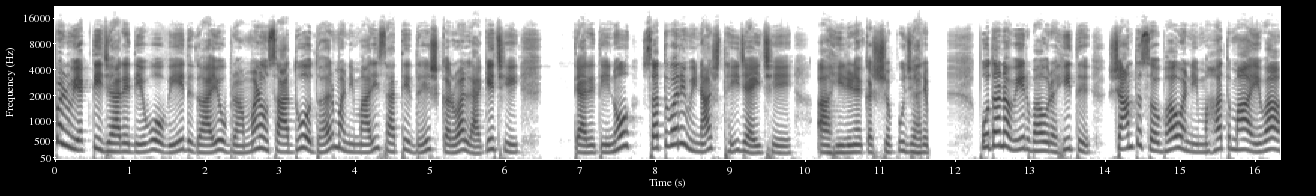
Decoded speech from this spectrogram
પણ વ્યક્તિ જ્યારે દેવો, વેદ, ગાયો, બ્રાહ્મણો, સાધુઓ, ધર્મ અને મારી સાથે દ્વેષ કરવા લાગે છે, ત્યારે તેનો સત્વરી વિનાશ થઈ જાય છે. આ હિરણ્ય કશ્યપુ જ્યારે પોતાના વીરભાવ રહિત, શાંત સ્વભાવ અને મહાત્મા એવા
